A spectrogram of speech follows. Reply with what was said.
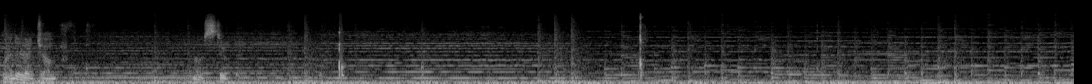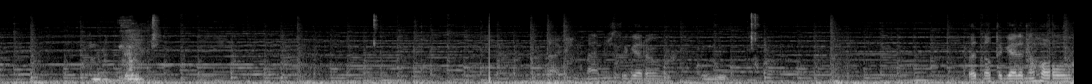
Why did I jump? That was stupid. I actually managed to get over. But not to get in the hole.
